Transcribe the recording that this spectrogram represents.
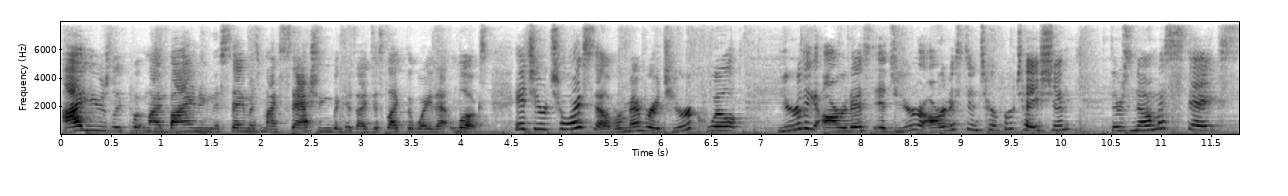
I usually put my binding the same as my sashing because I just like the way that looks. It's your choice though. Remember, it's your quilt. You're the artist. It's your artist interpretation. There's no mistakes.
